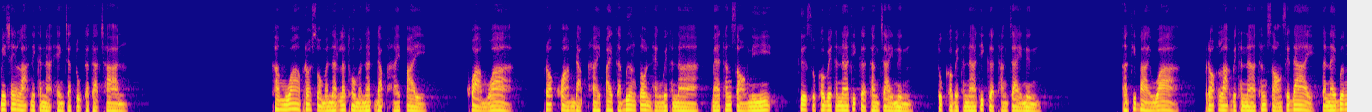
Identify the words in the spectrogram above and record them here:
ไม่ใช่ละในขณะแห่งจตุตถาฌานคำว่าเพราะโสมนัสและโทมนัสดับหายไป ความว่า เพราะความดับหายไปแต่เบื้องต้นแห่งเวทนา แม้ทั้งสองนี้ คือสุขเวทนาที่เกิดทางใจหนึ่ง ทุกขเวทนาที่เกิดทางใจหนึ่ง อธิบายว่า เพราะละเวทนาทั้งสองเสียได้แต่ในเบื้อง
